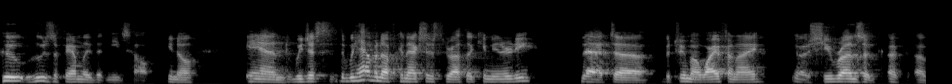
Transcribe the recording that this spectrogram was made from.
who who's the family that needs help, you know, and we just we have enough connections throughout the community that uh, between my wife and I, you know, she runs a, a, a,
